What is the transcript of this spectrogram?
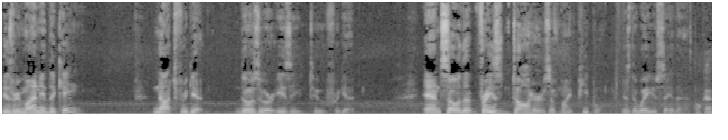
is reminding the king not to forget those who are easy to forget. And so the phrase daughters of my people is the way you say that. Okay.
